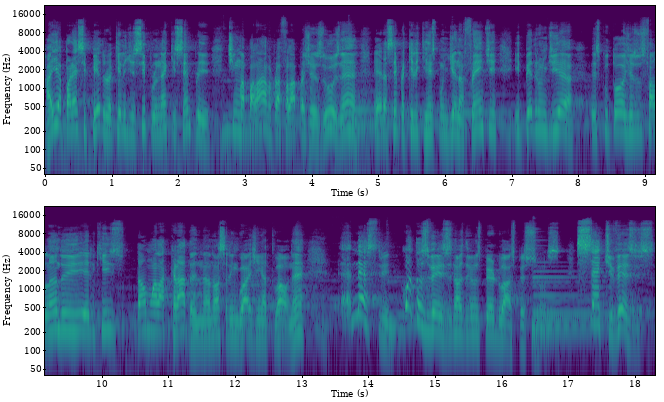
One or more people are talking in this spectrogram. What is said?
Aí aparece Pedro, aquele discípulo, né, que sempre tinha uma palavra para falar para Jesus, né? Era sempre aquele que respondia na frente. E Pedro um dia escutou Jesus falando e ele quis dar uma lacrada na nossa linguagem atual, né? É, mestre, quantas vezes nós devemos perdoar as pessoas? Sete vezes.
